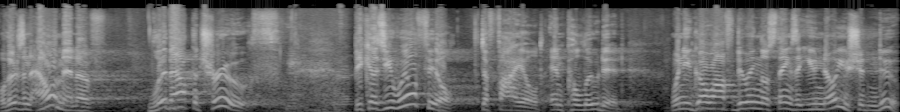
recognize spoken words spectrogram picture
Well, there's an element of live out the truth because you will feel defiled and polluted when you go off doing those things that you know you shouldn't do.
